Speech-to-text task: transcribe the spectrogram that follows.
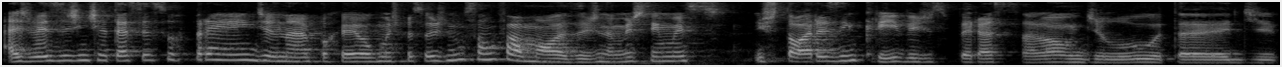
Às vezes a gente até se surpreende, né? Porque algumas pessoas não são famosas, né? Mas tem umas histórias incríveis de superação, de luta, de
